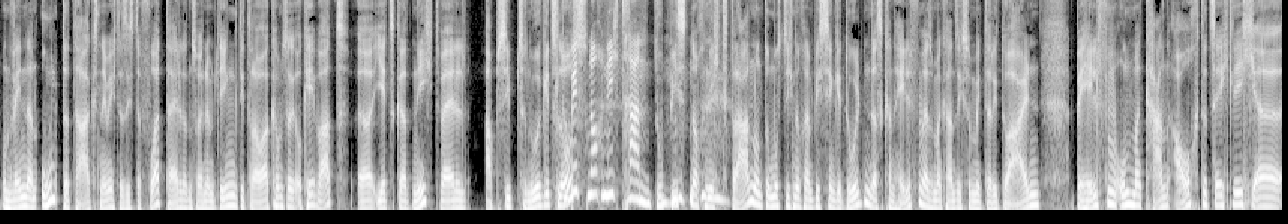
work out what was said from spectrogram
und wenn dann untertags, nämlich das ist der Vorteil an so einem Ding, die Trauer kommt, sagt, okay, wart, äh, jetzt gerade nicht, weil ab 17 Uhr geht's los. Du bist noch nicht dran. Du bist noch nicht dran und du musst dich noch ein bisschen gedulden. Das kann helfen. Also man kann sich so mit Ritualen behelfen und man kann auch tatsächlich äh,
